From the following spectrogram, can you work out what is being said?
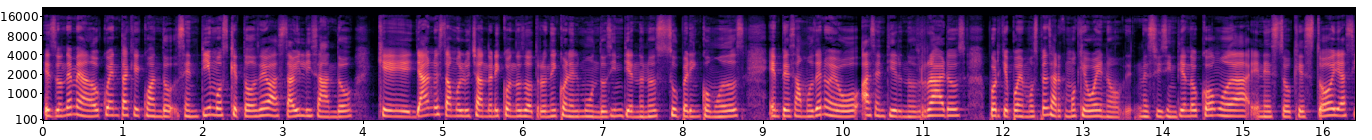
es donde me he dado cuenta que cuando sentimos que todo se va estabilizando, que ya no estamos luchando ni con nosotros ni con el mundo, sintiéndonos súper incómodos, empezamos de nuevo a sentirnos raros porque podemos pensar como que, bueno, me estoy sintiendo cómoda en esto que estoy haciendo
